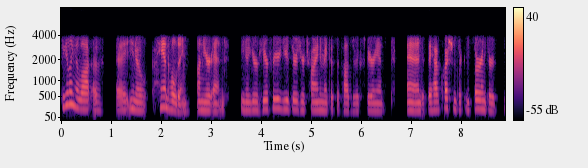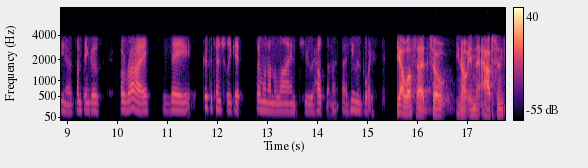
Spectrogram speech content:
feeling a lot of, uh, you know, hand holding on your end. You know, you're here for your users, you're trying to make this a positive experience. And if they have questions or concerns or, you know, something goes awry, they could potentially get someone on the line to help them, a, a human voice. Yeah, well said. So, you know, in the absence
